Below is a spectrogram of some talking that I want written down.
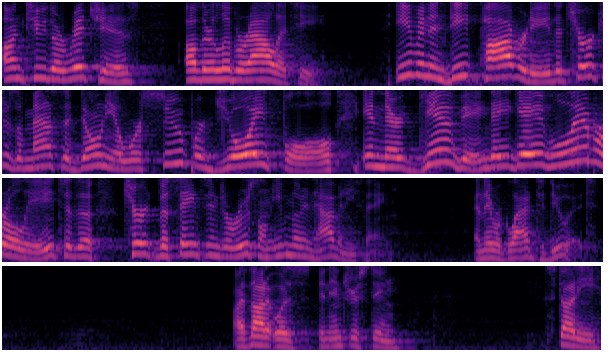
unto the riches of their liberality. Even in deep poverty, the churches of Macedonia were super joyful in their giving. They gave liberally to the church, the saints in Jerusalem, even though they didn't have anything. And they were glad to do it. I thought it was an interesting study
